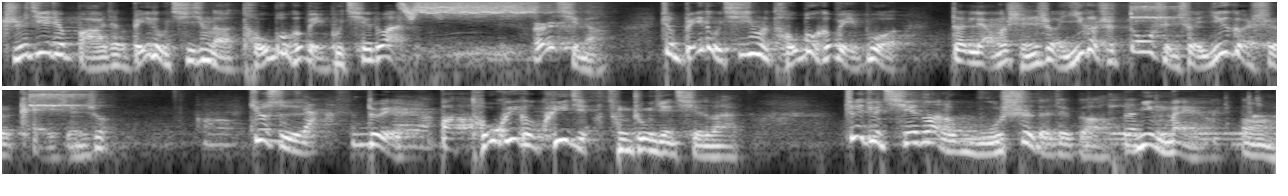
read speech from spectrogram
直接就把这个北斗七星的头部和尾部切断了。而且呢，这北斗七星的头部和尾部的两个神社，一个是刀神社，一个是铠神社，哦，就是对，把头盔和盔甲从中间切断，这就切断了武士的这个命脉啊。啊、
